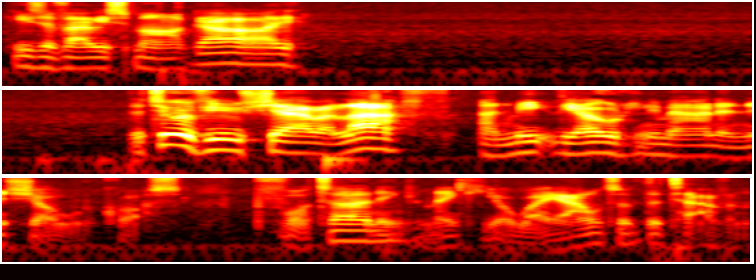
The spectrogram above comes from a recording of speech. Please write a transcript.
He's a very smart guy. The two of you share a laugh and meet the elderly man in the shoulder cross before turning and making your way out of the tavern.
